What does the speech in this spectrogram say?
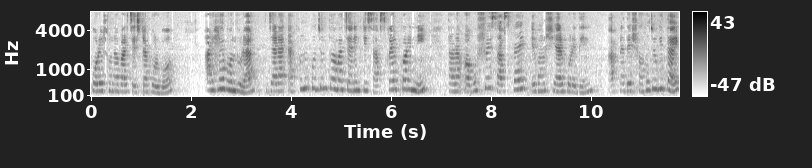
পড়ে শোনাবার চেষ্টা করব। আর হ্যাঁ বন্ধুরা, যারা এখনও পর্যন্ত আমার চ্যানেলটি সাবস্ক্রাইব করেননি, তারা অবশ্যই সাবস্ক্রাইব এবং শেয়ার করে দিন। আপনাদের সহযোগিতায়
